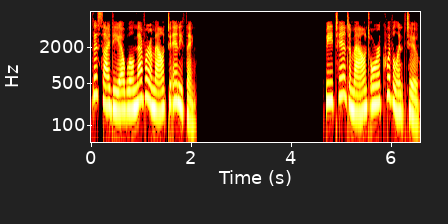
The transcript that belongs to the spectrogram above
This idea will never amount to anything. Be tantamount or equivalent to.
